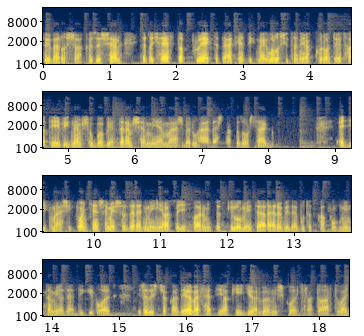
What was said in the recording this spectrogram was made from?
fővárossal közösen. Tehát, hogyha ezt a projektet elkezdik megvalósítani, akkor ott 5-6 évig nem sok babérterem semmilyen más beruházásnak az ország egyik másik pontján sem, és az eredménye az, hogy egy 35 kilométerrel rövidebb utat kapunk, mint ami az eddigi volt. És ez is csak az élvezheti, aki Győrből Miskolcra tart, vagy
